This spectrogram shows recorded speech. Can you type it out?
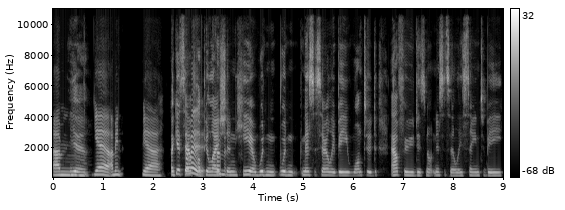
um, yeah, yeah. I mean, yeah. I guess from our a, population a, here wouldn't wouldn't necessarily be wanted. Our food is not necessarily seen to be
